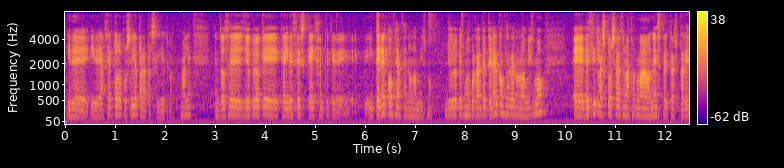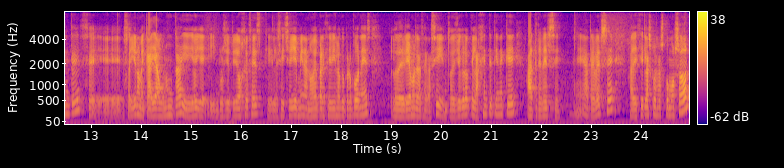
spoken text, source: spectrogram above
y de, y de hacer todo lo posible para perseguirlo, ¿vale? Entonces yo creo que, hay veces que hay gente que... y tener confianza en uno mismo. Yo creo que es muy importante tener confianza en uno mismo, eh, decir las cosas de una forma honesta y transparente. o sea, yo no me he callado nunca y, oye, incluso yo he tenido jefes que les he dicho, oye, mira, no me parece bien lo que propones, lo deberíamos de hacer así. Entonces yo creo que la gente tiene que atreverse, ¿eh? atreverse a decir las cosas como son,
